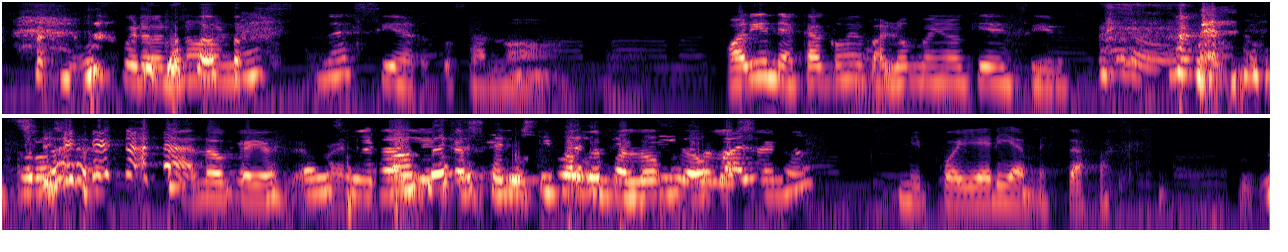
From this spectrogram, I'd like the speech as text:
Pero no, no es, no es cierto, o sea, no. O alguien de acá come paloma y no quiere decir. no, que yo sé. de paloma de la cena? Mi pollería me estafa.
